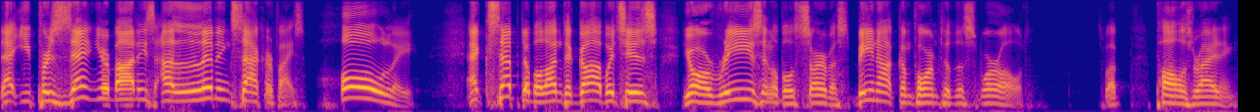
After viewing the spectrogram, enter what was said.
that you present your bodies a living sacrifice, holy, acceptable unto God, which is your reasonable service. Be not conformed to this world. That's what Paul's writing.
